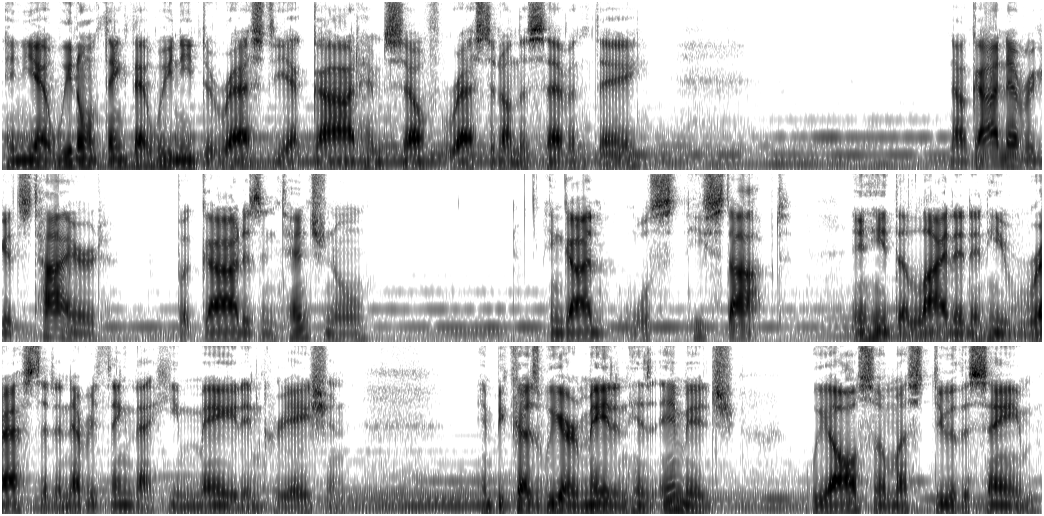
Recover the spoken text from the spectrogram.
And yet we don't think that we need to rest, yet God Himself rested on the seventh day. Now, God never gets tired, but God is intentional. And God will, He stopped and He delighted and He rested in everything that He made in creation. And because we are made in His image, we also must do the same.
